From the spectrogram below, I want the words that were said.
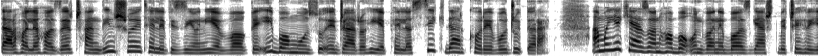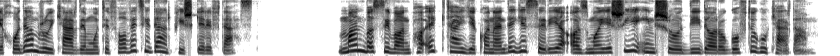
در حال حاضر چندین شو تلویزیونی واقعی با موضوع جراحی پلاستیک در کره وجود دارد اما یکی از آنها با عنوان بازگشت به چهره خودم روی کرده متفاوتی در پیش گرفته است من با سیوان پاک تهیه کننده سری آزمایشی این شو دیدار و گفتگو کردم.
